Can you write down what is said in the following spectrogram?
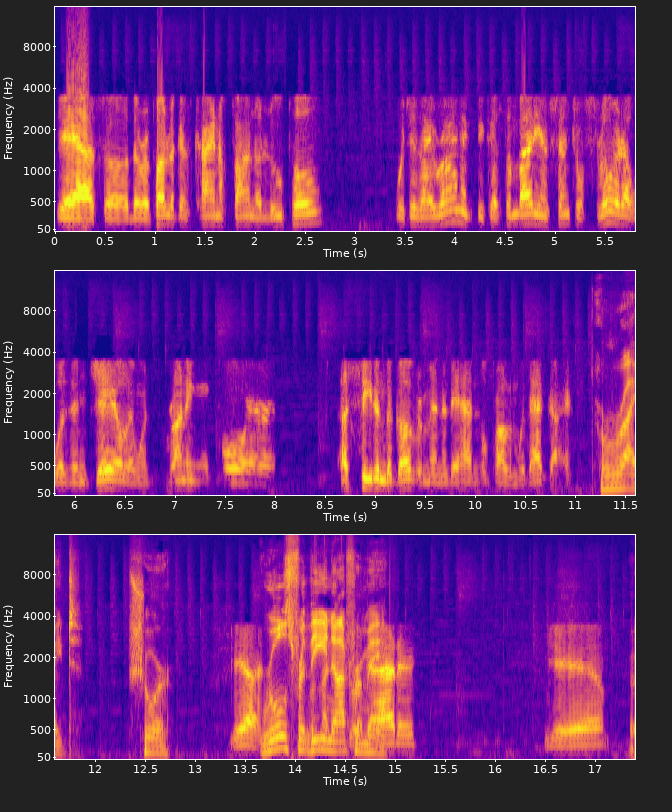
yeah. So the Republicans kind of found a loophole, which is ironic because somebody in Central Florida was in jail and was running for a seat in the government, and they had no problem with that guy. Right. Sure. Yeah, Rules for thee, like not for me. Addict. Yeah, All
